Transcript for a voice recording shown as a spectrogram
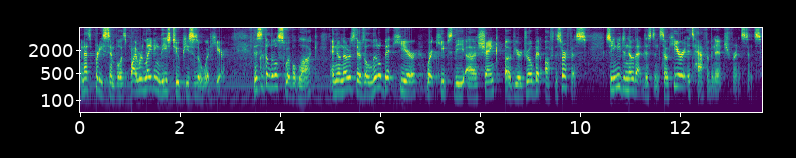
And that's pretty simple. It's by relating these two pieces of wood here. This is the little swivel block, and you'll notice there's a little bit here where it keeps the uh, shank of your drill bit off the surface. So you need to know that distance. So here it's half of an inch, for instance.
